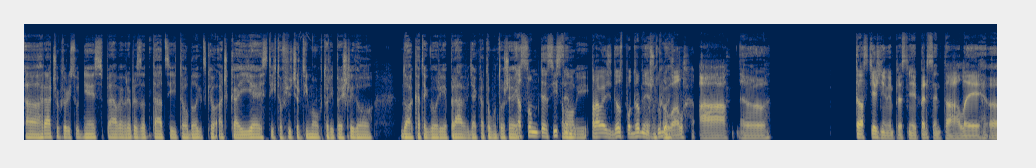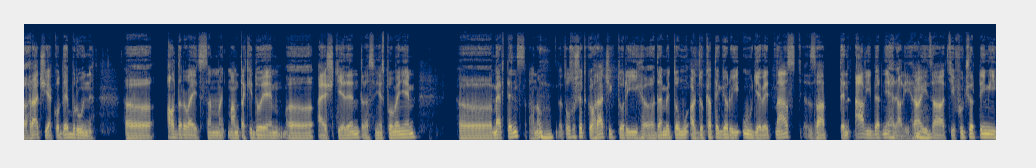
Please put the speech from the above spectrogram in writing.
hráčov, ktorí sú dnes práve v reprezentácii toho belgického Ačka je z týchto future tímov, ktorí prešli do, do A kategórie práve vďaka tomuto, že... Ja som ten systém mohli... práve dosť podrobne študoval a uh, teraz tiež neviem presne percenta, ale uh, hráči ako De Bruyne, uh, Alderweireld, mám taký dojem, uh, a ešte jeden, teraz si nespomeniem, uh, Mertens, áno. Mm-hmm. To sú všetko hráči, ktorí, uh, dajme tomu, až do kategórii U19 za ten A výber nehrali. Hrali mm-hmm. za tie future týmy.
